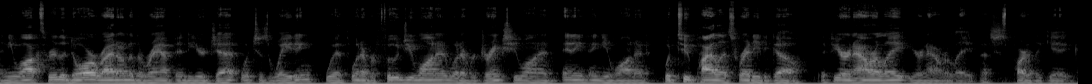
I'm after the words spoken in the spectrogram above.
And you walk through the door right onto the ramp into your jet, which is waiting with whatever food you wanted, whatever drinks you wanted, anything you wanted, with two pilots ready to go. If you're an hour late, you're an hour late. That's just part of the gig.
